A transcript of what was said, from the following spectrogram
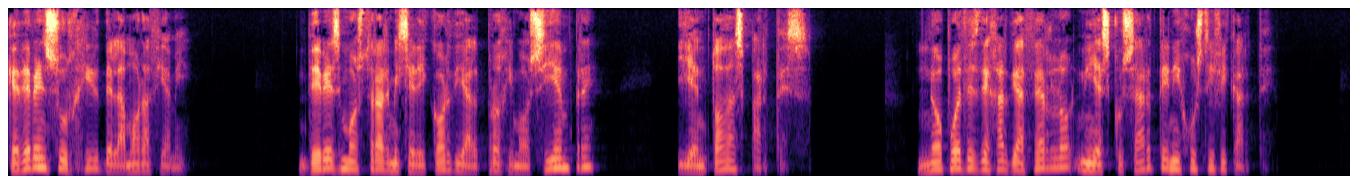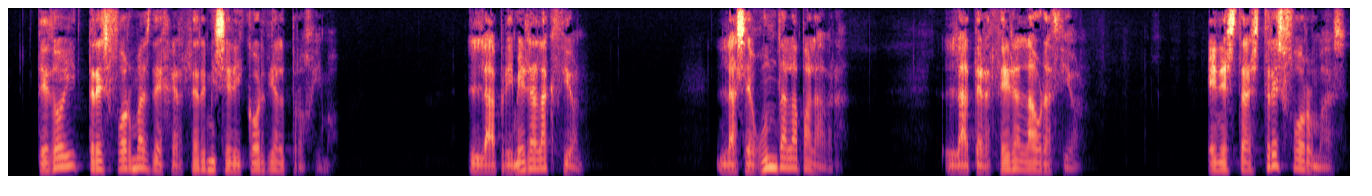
que deben surgir del amor hacia mí. Debes mostrar misericordia al prójimo siempre y en todas partes. No puedes dejar de hacerlo ni excusarte ni justificarte. Te doy tres formas de ejercer misericordia al prójimo. La primera la acción, la segunda la palabra, la tercera la oración. En estas tres formas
